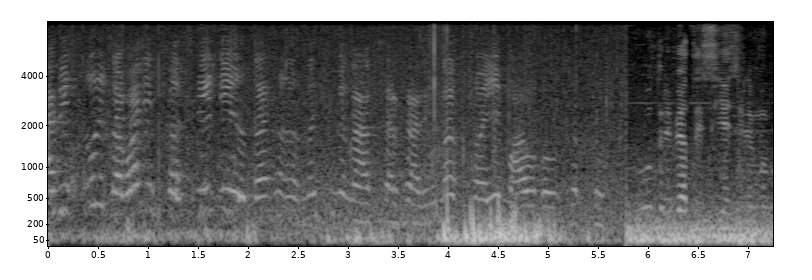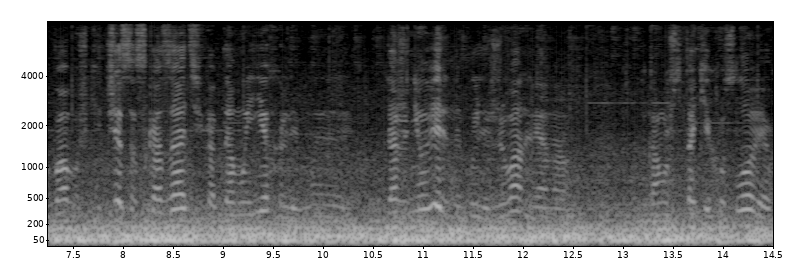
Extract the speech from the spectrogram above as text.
а весной давали соседи, даже на семена сажали. У нас своей мало было картошки. Вот, ребята, и съездили мы к бабушке. Честно сказать, когда мы ехали, мы даже не уверены были, жива ли она. Потому что в таких условиях,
